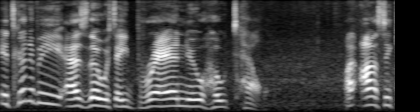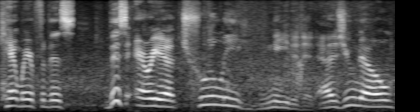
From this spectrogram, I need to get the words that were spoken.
It's going to be as though it's a brand new hotel. I honestly can't wait for this. This area truly needed it. As you know,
